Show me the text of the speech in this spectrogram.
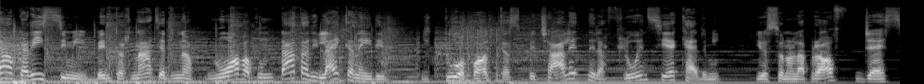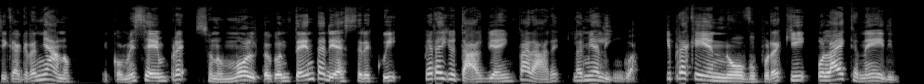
Ciao carissimi, bentornati ad una nuova puntata di Like a Native, il tuo podcast speciale della Fluency Academy. Io sono la prof Jessica Gragnano e come sempre sono molto contenta di essere qui per aiutarvi a imparare la minha língua. E para quem é novo por aqui, o Like a Native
